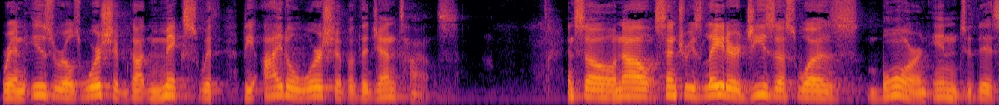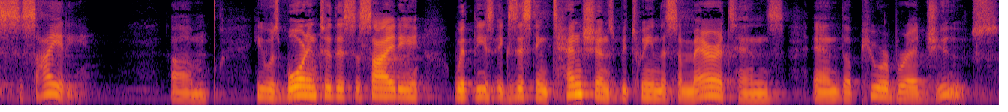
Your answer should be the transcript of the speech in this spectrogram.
wherein Israel's worship got mixed with the idol worship of the Gentiles. And so now, centuries later, Jesus was born into this society. Um, he was born into this society with these existing tensions between the Samaritans and the purebred Jews.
